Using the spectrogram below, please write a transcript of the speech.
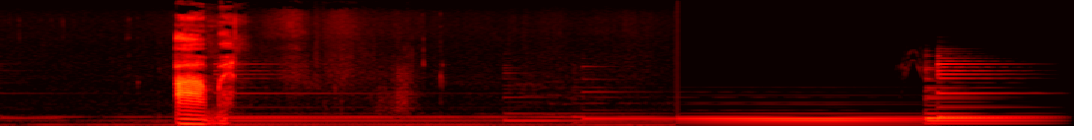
Amin.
